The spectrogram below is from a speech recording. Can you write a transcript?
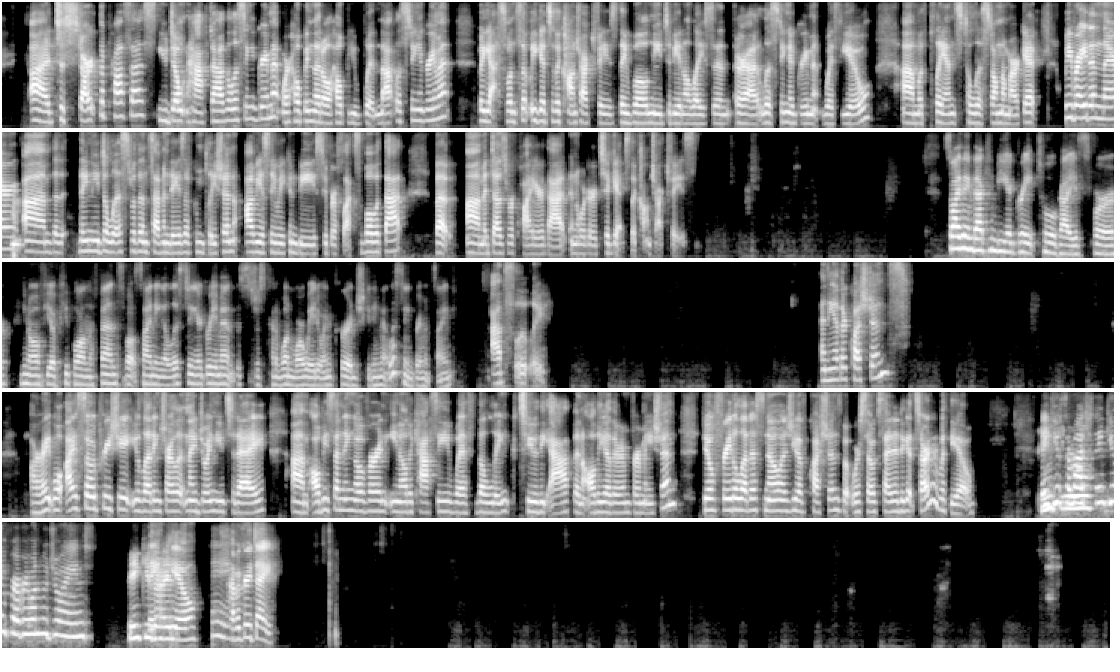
Uh, to start the process, you don't have to have the listing agreement. We're hoping that it'll help you win that listing agreement. But yes, once that we get to the contract phase, they will need to be in a license or a listing agreement with you um, with plans to list on the market. We write in there um, that they need to list within seven days of completion. Obviously, we can be super flexible with that, but um, it does require that in order to get to the contract phase. So I think that can be a great tool, guys, for, you know, if you have people on the fence about signing a listing agreement, this is just kind of one more way to encourage getting that listing agreement signed. Absolutely. Any other questions? All right. Well, I so appreciate you letting Charlotte and I join you today. Um, I'll be sending over an email to Cassie with the link to the app and all the other information. Feel free to let us know as you have questions, but we're so excited to get started with you. Thank, Thank you, you so much. Thank you for everyone who joined. Thank you. Thank guys. you. Have a great day.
